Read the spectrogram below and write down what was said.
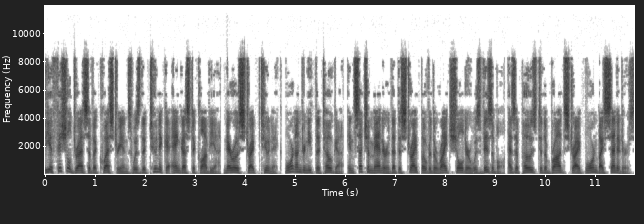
The official dress of equestrians was the tunica angusticlavia narrow striped tunic, worn underneath the toga, in such a manner that the stripe over the right shoulder was visible as opposed to the broad stripe worn by senators.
